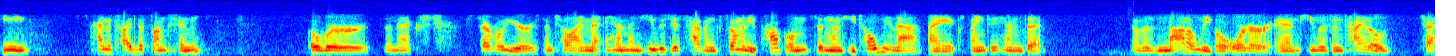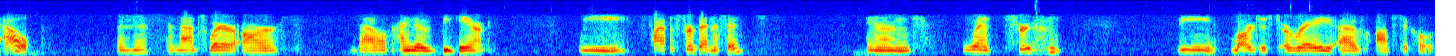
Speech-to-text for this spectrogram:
he kind of tried to function over the next several years until I met him, and he was just having so many problems. And when he told me that, I explained to him that it was not a legal order, and he was entitled to help. Mm-hmm. And that's where our battle kind of began. We filed for benefits and went through the largest array of obstacles.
